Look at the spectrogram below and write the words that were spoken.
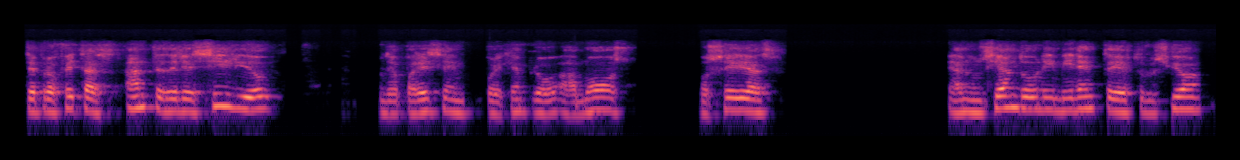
de profetas antes del exilio, donde aparecen, por ejemplo, Amós, Oseas, anunciando una inminente destrucción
